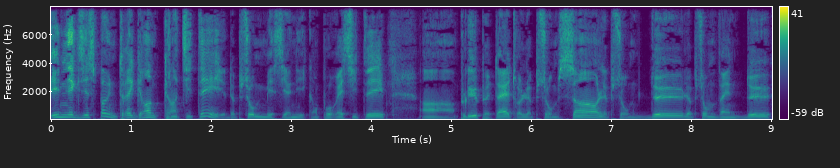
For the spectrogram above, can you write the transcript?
Il n'existe pas une très grande quantité de psaumes messianiques. On pourrait citer en plus peut-être le psaume 100, le psaume 2, le psaume 22,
